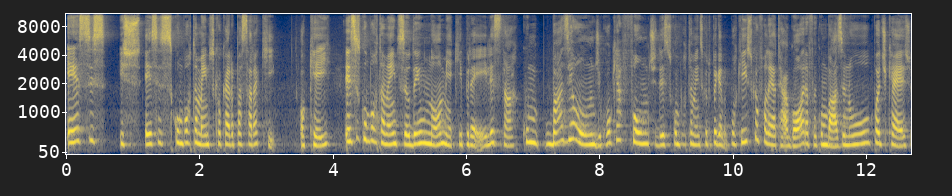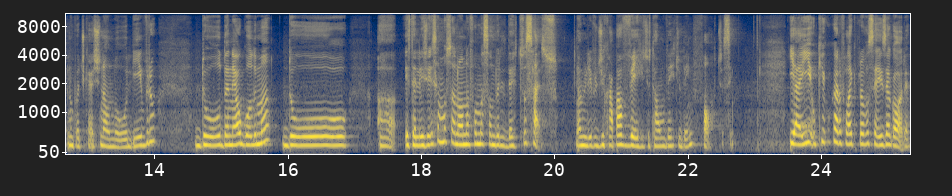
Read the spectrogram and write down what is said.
esses, esses comportamentos que eu quero passar aqui, ok? Esses comportamentos, eu dei um nome aqui para eles, tá? Com base aonde? Qual que é a fonte desses comportamentos que eu tô pegando? Porque isso que eu falei até agora foi com base no podcast, no podcast não, no livro do Daniel Goleman, do uh, Inteligência Emocional na Formação do Líder de Sucesso. É um livro de capa verde, tá? Um verde bem forte, assim. E aí, o que eu quero falar aqui para vocês agora?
